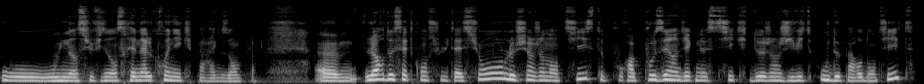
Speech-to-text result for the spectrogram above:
ou une insuffisance rénale chronique par exemple. lors de cette consultation, le chirurgien dentiste pourra poser un diagnostic de gingivite ou de parodontite,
